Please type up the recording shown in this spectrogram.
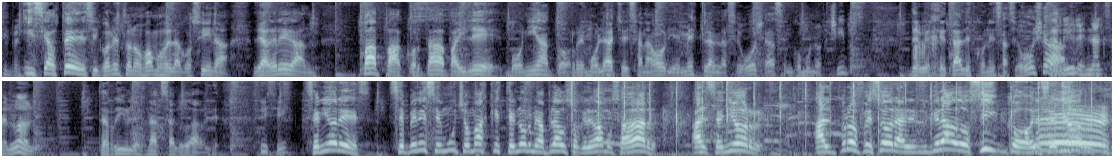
y impresionante. si a ustedes, y con esto nos vamos de la cocina, le agregan papa cortada pailé, boniato, remolacha y zanahoria y mezclan la cebolla, hacen como unos chips de vegetales con esa cebolla. Terrible snack saludable. Terrible snack saludable. Sí, sí. Señores, se merece mucho más que este enorme aplauso que le vamos a dar al señor, al profesor, al grado 5, el ¡Eh! señor.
